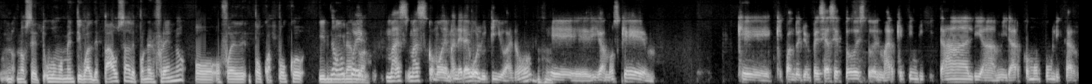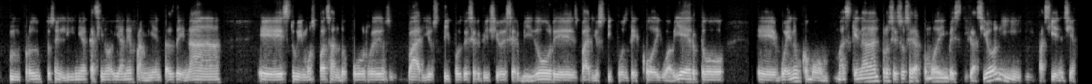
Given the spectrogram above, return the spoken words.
no, sé, ¿tuvo un momento igual de pausa, de poner freno o, fue poco a poco ir no, migrando? más, más como de manera evolutiva, ¿no? Eh, digamos que, que, que, cuando yo empecé a hacer todo esto del marketing digital y a mirar cómo publicar mm, productos en línea, casi no habían herramientas de nada. Eh, estuvimos pasando por eh, varios tipos de servicio de servidores, varios tipos de código abierto. Eh, bueno, como más que nada el proceso se da como de investigación y, paciencia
